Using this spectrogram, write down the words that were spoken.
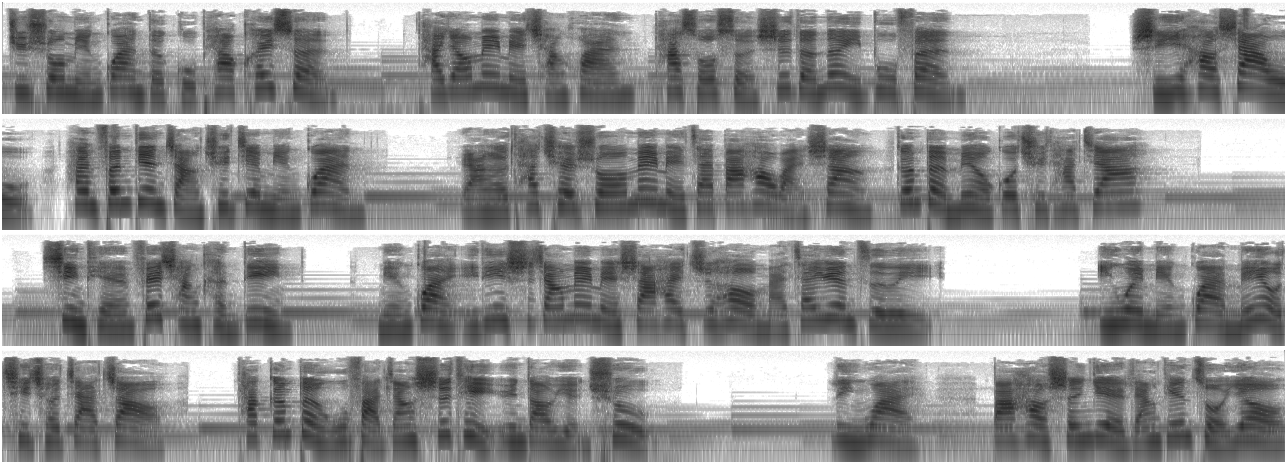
据说棉冠的股票亏损，他要妹妹偿还他所损失的那一部分。十一号下午和分店长去见棉冠，然而他却说妹妹在八号晚上根本没有过去他家。信田非常肯定。棉冠一定是将妹妹杀害之后埋在院子里，因为棉冠没有汽车驾照，他根本无法将尸体运到远处。另外，八号深夜两点左右，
